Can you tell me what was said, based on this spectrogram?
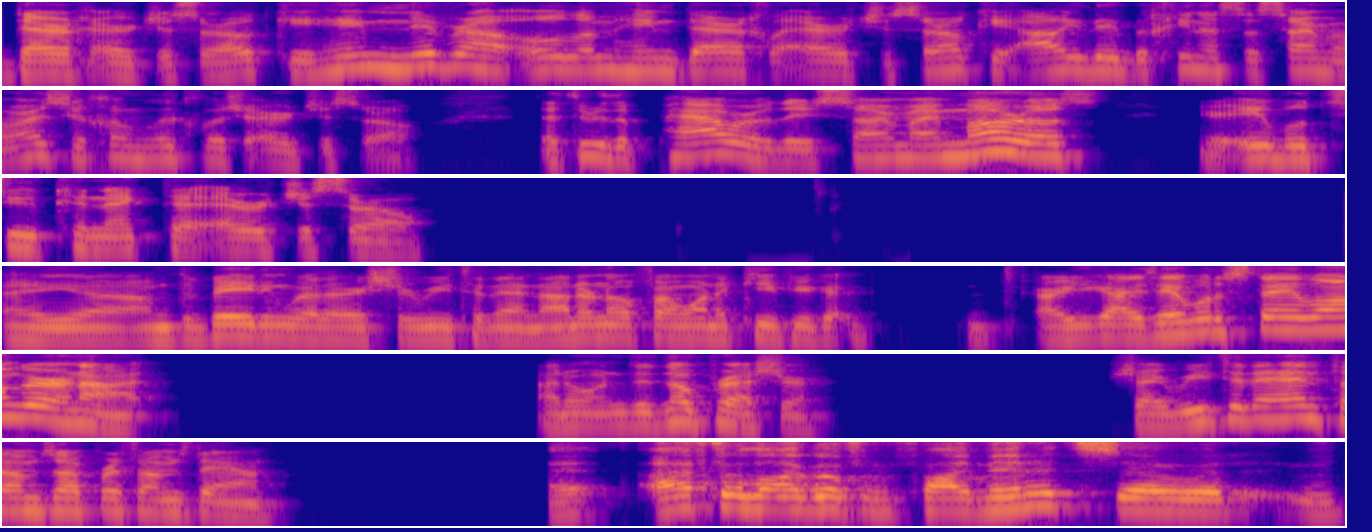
Derech Eretz Yisrael. Ki hem nivra olam hem derech Eretz Yisrael. Ki ayde b'chinas asar ma'maros yichom lichbosh Eretz Yisrael. That through the power of the asar maros, you're able to connect to Eretz Yisrael. I, uh, I'm debating whether I should read to then. I don't know if I want to keep you. guys. Are you guys able to stay longer or not? I don't. Want there's no pressure. Should I read to the end? Thumbs up or thumbs down? I I have to log off in five minutes, so it-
